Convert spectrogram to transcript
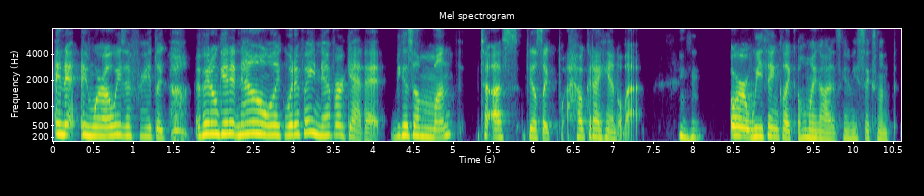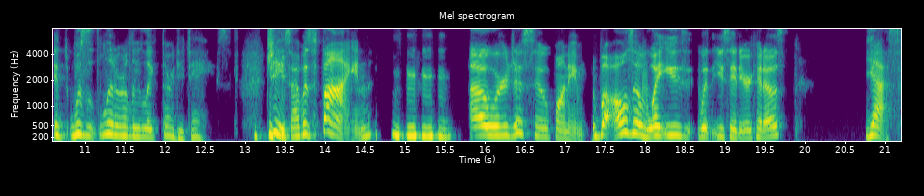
and and we're always afraid like oh, if i don't get it now like what if i never get it because a month to us feels like how could i handle that mm-hmm. or we think like, oh my God, it's gonna be six months. It was literally like 30 days. Jeez, I was fine. oh, we're just so funny. But also what you what you say to your kiddos, yes,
